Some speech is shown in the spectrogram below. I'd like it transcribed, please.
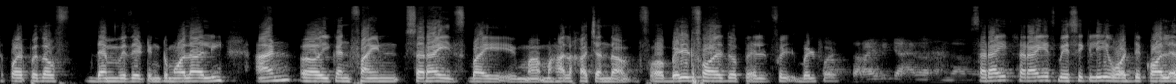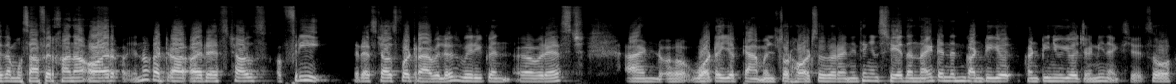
the purpose of them visiting to Maula Ali, and uh, you can find sarais by Mahalakha Chanda for built for the built for. Sarai Sarai is basically what they call as a musafir khana or you know a, a rest house, a free rest house for travelers where you can uh, rest and uh, water your camels or horses or anything and stay the night and then continue continue your journey next year. So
